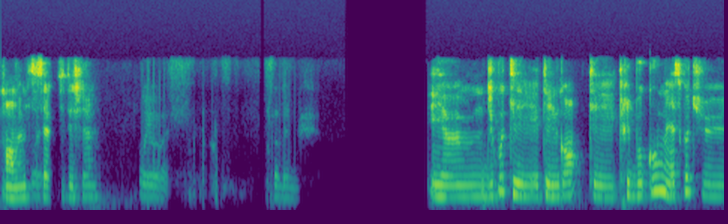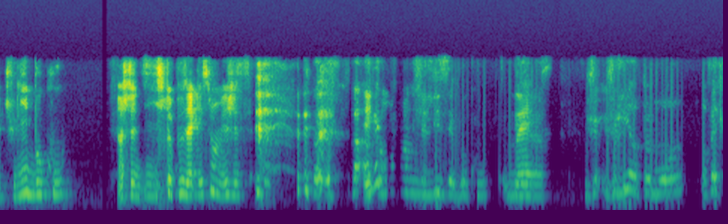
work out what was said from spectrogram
Enfin, même si ouais, c'est à petite échelle. ouais, ouais, ouais, quand même. Et euh, du coup, t'es une grande, t'écris beaucoup, mais est-ce que tu, tu lis beaucoup? Je te dis, je te pose la question, mais je sais. Bah, en Et fait, comment? je lisais beaucoup, mais Ouais. euh, je, je lis un peu moins. En fait,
